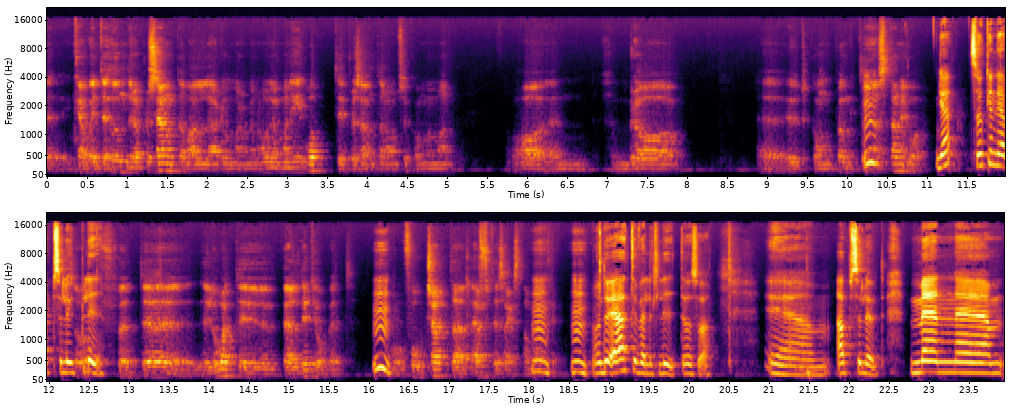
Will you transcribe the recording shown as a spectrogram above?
eh, kanske inte 100 procent av alla lärdomar, men håller man i 80 procent av dem så kommer man ha en, en bra eh, utgångspunkt till Mm. nästa nivå. Ja, så kan det absolut Så, bli. För det, det låter ju väldigt jobbigt Mm. att fortsätta efter 16 Mm. veckor. Mm. Och du äter väldigt lite och så. Ehm, absolut. Men ehm,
